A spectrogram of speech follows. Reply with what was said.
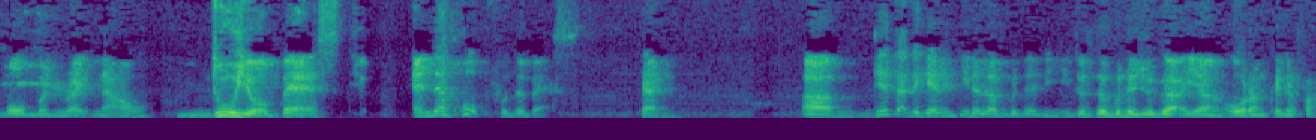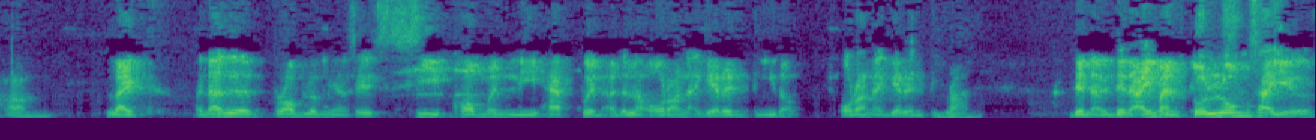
moment right now. Do your best and then hope for the best. Kan? Um, dia tak ada guarantee dalam benda ni. Itu satu benda juga yang orang kena faham. Like another problem yang saya see commonly happen adalah orang nak guarantee tau. Orang nak guarantee. Right dan dan Aiman tolong saya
